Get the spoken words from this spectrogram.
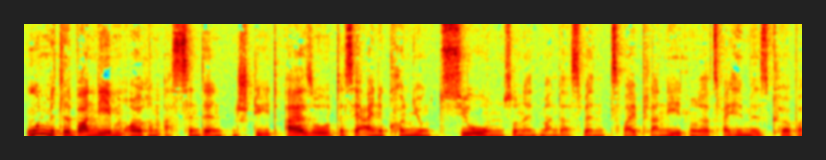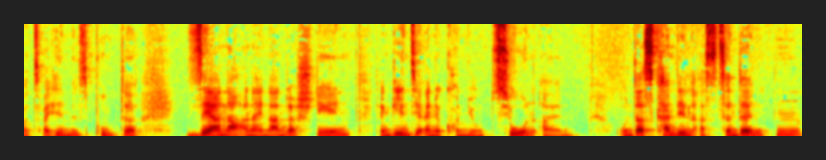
unmittelbar neben eurem Aszendenten steht. Also, dass er eine Konjunktion, so nennt man das, wenn zwei Planeten oder zwei Himmelskörper, zwei Himmelspunkte sehr nah aneinander stehen, dann gehen sie eine Konjunktion ein. Und das kann den Aszendenten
